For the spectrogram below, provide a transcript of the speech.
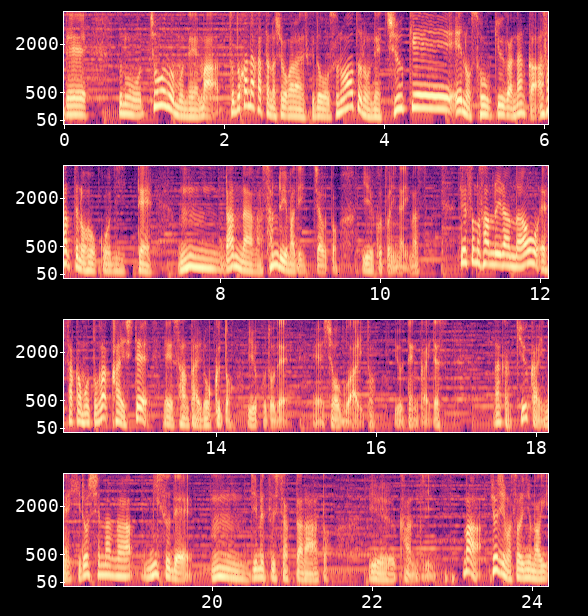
でその長野もね、まあ、届かなかったのはしょうがないですけどその後のね中継への送球がなんかあさっての方向に行ってうーんランナーが三塁まで行っちゃうということになります。でその三塁ランナーをえ坂本が返してえ3対6ということでえ勝負ありという展開です。なんか9回ね広島がミスでうん自滅しちゃったなという感じ。まあ巨人はそれにうまい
